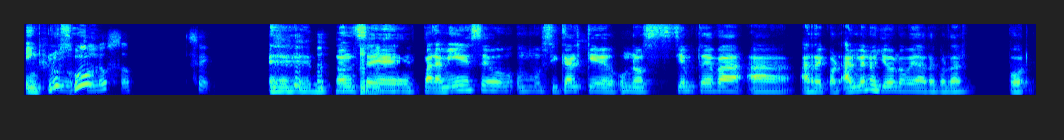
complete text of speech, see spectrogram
Incluso. ¡Uh! Incluso. Sí. Eh, entonces, para mí ese es un, un musical que uno siempre va a, a recordar, al menos yo lo voy a recordar por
